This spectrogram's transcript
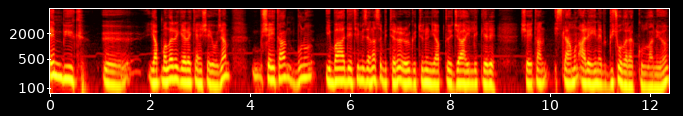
en büyük e, yapmaları gereken şey hocam şeytan bunu ibadetimize nasıl bir terör örgütünün yaptığı cahillikleri şeytan İslam'ın aleyhine bir güç olarak kullanıyor.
